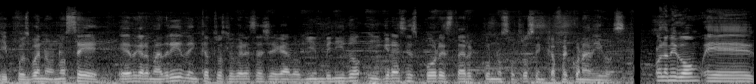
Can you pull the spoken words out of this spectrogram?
Y pues bueno, no sé, Edgar Madrid, ¿en qué otros lugares has llegado? Bienvenido y gracias por estar con nosotros en Café con Amigos. Hola amigo, eh,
